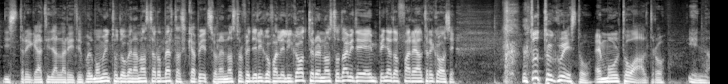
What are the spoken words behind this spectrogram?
di Stregati dalla rete, quel momento dove la nostra Roberta scapezzola, il nostro Federico fa l'elicottero e il nostro Davide è impegnato a fare altre cose. Tutto questo e molto altro in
